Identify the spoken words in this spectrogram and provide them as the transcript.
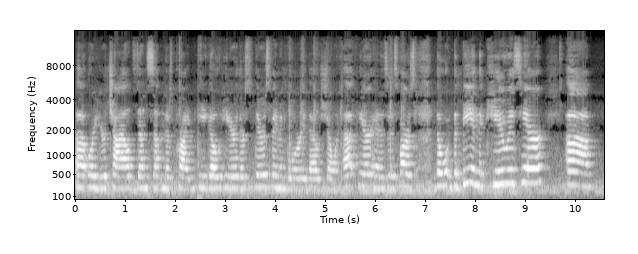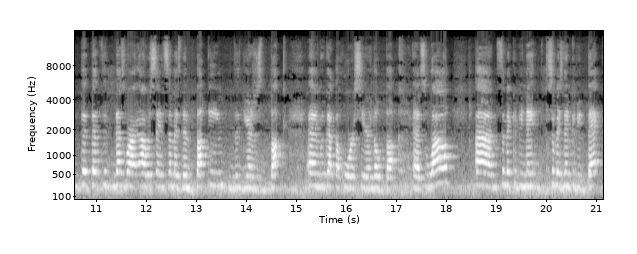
uh, or your child's done something. There's pride and ego here. There's there's fame and glory though showing up here. And as, as far as the the B and the Q is here. Um, that, that that's where I, I was saying somebody's been bucking. You know, just buck, and we've got the horse here, and they'll buck as well. Um, somebody could be named. Somebody's name could be Beck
